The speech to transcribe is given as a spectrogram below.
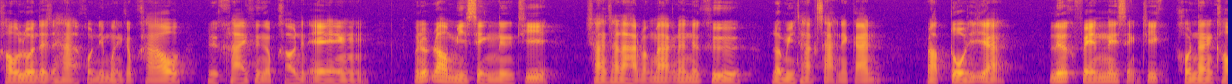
เขาล้วนแต่จะหาคนที่เหมือนกับเขา หรือคล้ายคลึงกับเขานั่นเอง มนุษย์เรามีสิ่งหนึ่งที่ชาญฉลาดมากๆนั่นก็คือ เรามีทักษะในการปรับตัวที่จะเลือกเฟ้นในสิ่งที่คนนั้นเขา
